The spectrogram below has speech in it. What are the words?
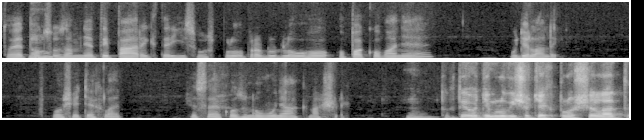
to je to, no. co za mě ty páry, které jsou spolu opravdu dlouho opakovaně, udělali v ploše těch let. Že se jako znovu nějak našli. No, tak ty hodně mluvíš o těch ploše let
